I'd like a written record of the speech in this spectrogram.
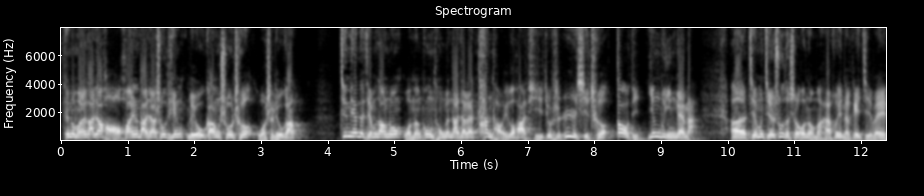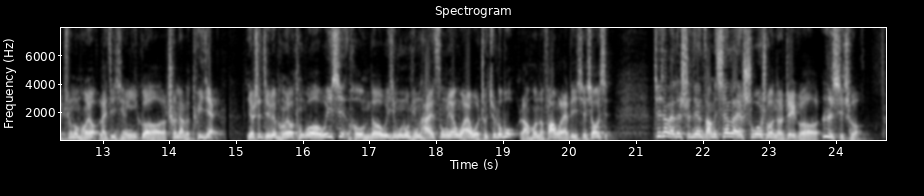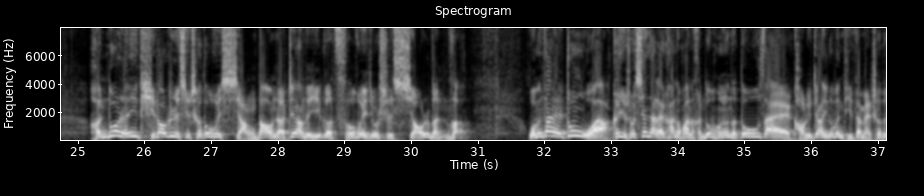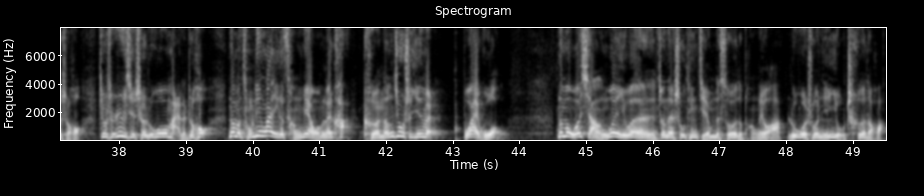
听众朋友，大家好，欢迎大家收听刘刚说车，我是刘刚。今天的节目当中，我们共同跟大家来探讨一个话题，就是日系车到底应不应该买。呃，节目结束的时候呢，我们还会呢给几位听众朋友来进行一个车辆的推荐，也是几位朋友通过微信和我们的微信公众平台“松原我爱我车俱乐部”，然后呢发过来的一些消息。接下来的时间，咱们先来说说呢这个日系车。很多人一提到日系车，都会想到呢这样的一个词汇，就是小日本子。我们在中国啊，可以说现在来看的话呢，很多朋友呢都在考虑这样一个问题，在买车的时候，就是日系车如果我买了之后，那么从另外一个层面我们来看，可能就是因为不爱国。那么我想问一问正在收听节目的所有的朋友啊，如果说您有车的话，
